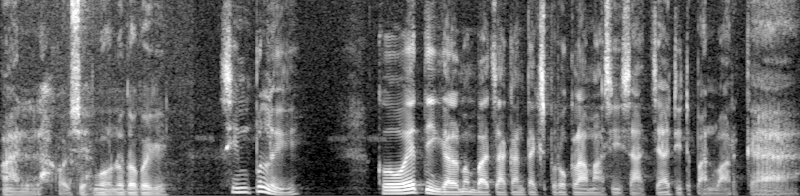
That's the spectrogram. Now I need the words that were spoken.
Alah, kok isih ngono to kowe iki? Simple iki. Kowe tinggal membacakan teks proklamasi saja di depan warga.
